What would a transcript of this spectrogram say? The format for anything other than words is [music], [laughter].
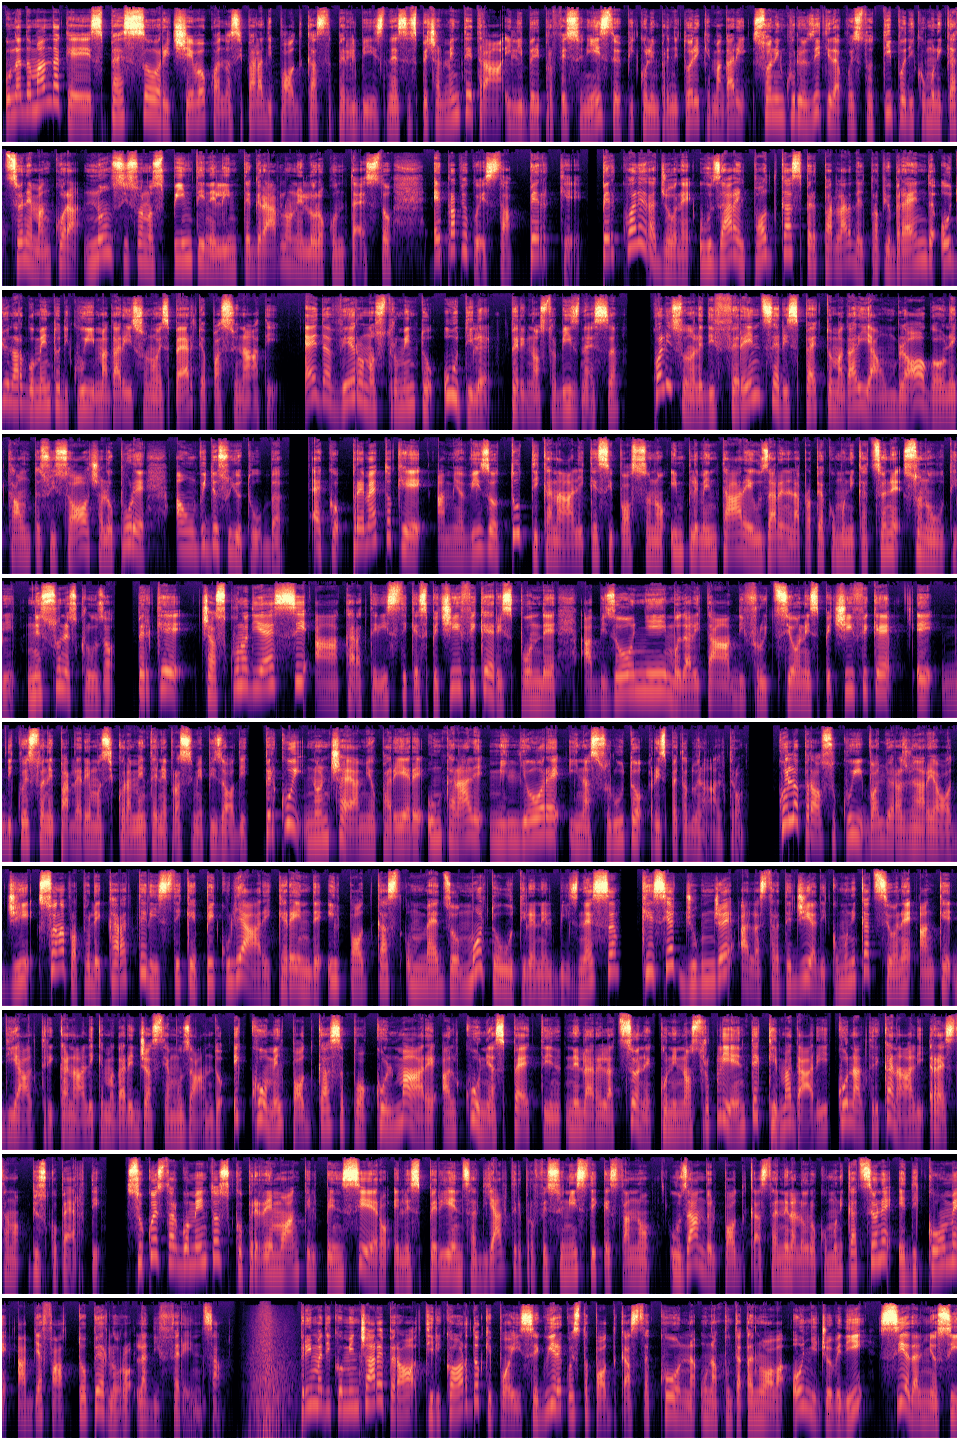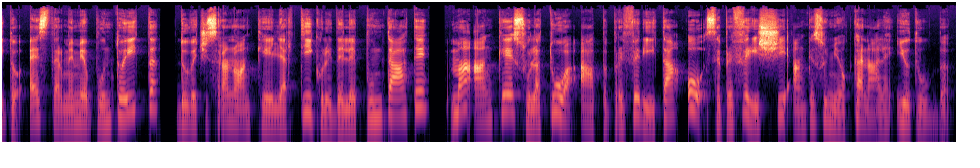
Una domanda che spesso ricevo quando si parla di podcast per il business, specialmente tra i liberi professionisti o i piccoli imprenditori che magari sono incuriositi da questo tipo di comunicazione ma ancora non si sono spinti nell'integrarlo nel loro contesto, è proprio questa. Perché? Per quale ragione usare il podcast per parlare del proprio brand o di un argomento di cui magari sono esperti o appassionati? È davvero uno strumento utile per il nostro business? Quali sono le differenze rispetto magari a un blog o un account sui social oppure a un video su YouTube? Ecco, premetto che a mio avviso tutti i canali che si possono implementare e usare nella propria comunicazione sono utili, nessuno escluso perché ciascuno di essi ha caratteristiche specifiche, risponde a bisogni, modalità di fruizione specifiche e di questo ne parleremo sicuramente nei prossimi episodi. Per cui non c'è a mio parere un canale migliore in assoluto rispetto ad un altro. Quello però su cui voglio ragionare oggi sono proprio le caratteristiche peculiari che rende il podcast un mezzo molto utile nel business che si aggiunge alla strategia di comunicazione anche di altri canali che magari già stiamo usando e come il podcast può colmare alcuni aspetti nella relazione con il nostro cliente che magari con altri canali restano più scoperti. Su questo argomento scopriremo anche il pensiero e l'esperienza di altri professionisti che stanno usando il podcast nella loro comunicazione e di come abbia fatto per loro la differenza. Prima di cominciare però ti ricordo che puoi seguire questo podcast con una puntata nuova ogni giovedì sia dal mio sito estermemeo.it dove ci saranno anche gli articoli delle puntate ma anche sulla tua app preferita o se preferisci anche sul mio canale YouTube.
